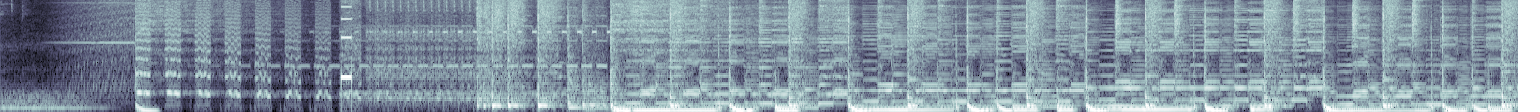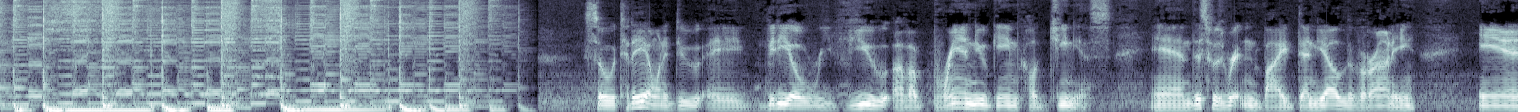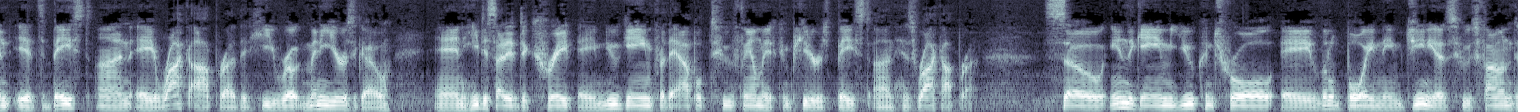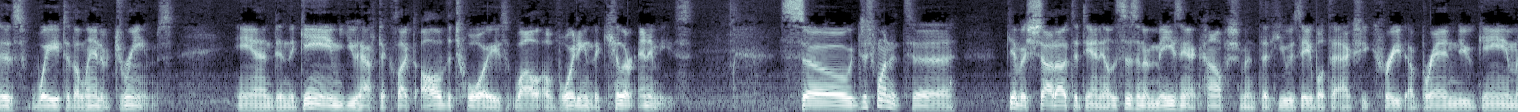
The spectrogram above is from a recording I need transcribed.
So today I want to do a video review of a brand new game called Genius. And this was written by Daniel Liverani and it's based on a rock opera that he wrote many years ago and he decided to create a new game for the Apple II family of computers based on his rock opera. So in the game you control a little boy named Genius who's found his way to the land of dreams and in the game you have to collect all of the toys while avoiding the killer enemies. So just wanted to give a shout out to Daniel. This is an amazing accomplishment that he was able to actually create a brand new game.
